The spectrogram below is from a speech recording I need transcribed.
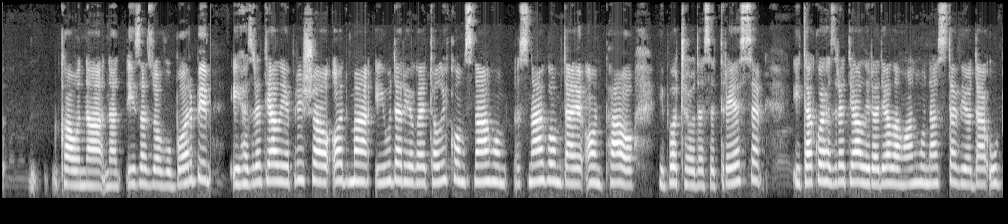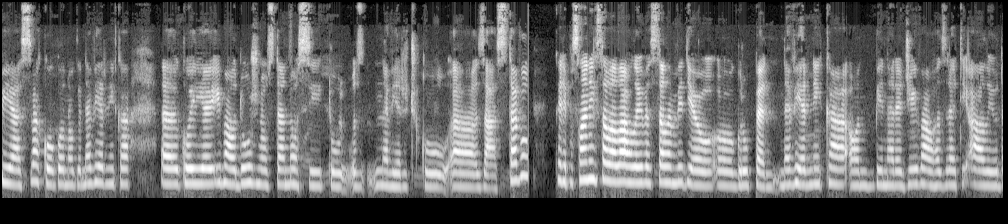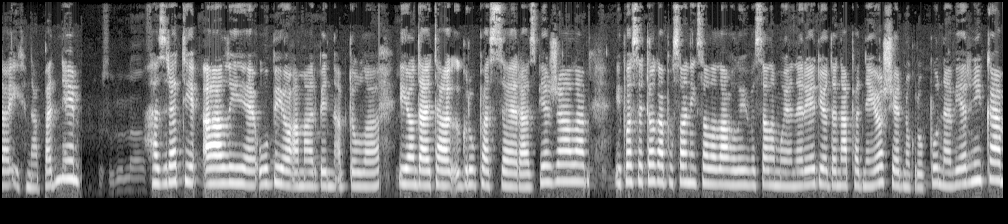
kao na, na izazov borbi. I Hazreti Ali je prišao odma i udario ga je tolikom snagom, snagom da je on pao i počeo da se trese. I tako je Hazreti Ali radijalahu Huanhu nastavio da ubija svakog onog nevjernika eh, koji je imao dužnost da nosi tu nevjeričku eh, zastavu. Kad je poslanik sallallahu alejhi ve sellem vidio o, grupe nevjernika, on bi naređivao Hazreti Aliju da ih napadne. Hazreti Ali je ubio Amar bin Abdullah i onda je ta grupa se razbježala i poslije toga poslanik sallallahu alejhi ve sellem mu je naredio da napadne još jednu grupu nevjernika.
